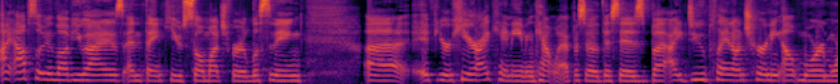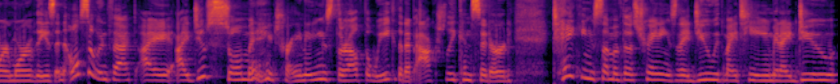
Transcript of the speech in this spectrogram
I absolutely love you guys and thank you so much for listening. Uh, if you're here, I can't even count what episode this is, but I do plan on churning out more and more and more of these. And also, in fact, I, I do so many trainings throughout the week that I've actually considered taking some of those trainings that I do with my team and I do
